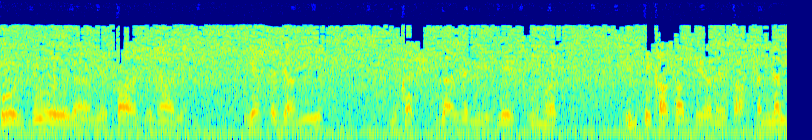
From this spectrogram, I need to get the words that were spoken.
كل دول نيبال جنالا يستجاني مكش لازم يجيش كل انتقاصات في النبي صلى الله عليه وسلم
